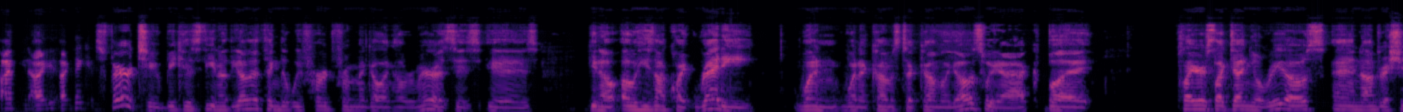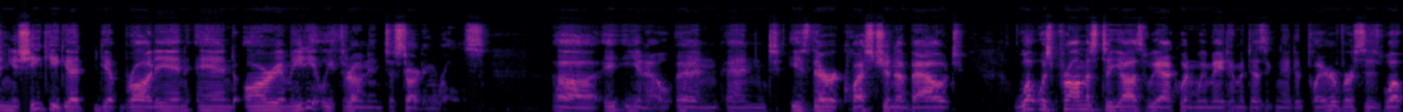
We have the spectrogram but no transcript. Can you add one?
I mean, I, I think it's fair to because you know the other thing that we've heard from Miguel Angel Ramirez is is you know oh he's not quite ready when when it comes to Kamil Jozwiak, but players like Daniel Rios and Andre Shinyashiki get get brought in and are immediately thrown into starting roles. Uh, you know, and and is there a question about what was promised to Jozwiak when we made him a designated player versus what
